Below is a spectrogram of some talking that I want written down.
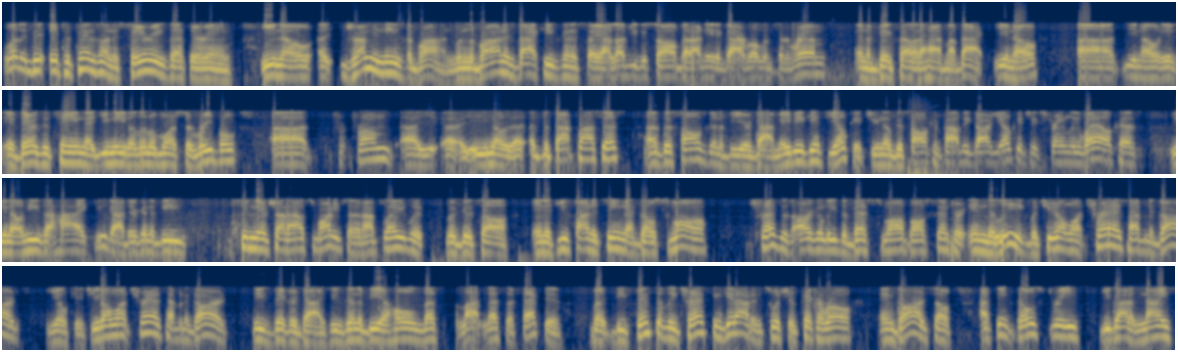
Well, it, it depends on the series that they're in you know, uh, Drummond needs LeBron. When LeBron is back, he's going to say, "I love you, Gasol, but I need a guy rolling to the rim and a big fella to have my back." You know, uh, you know, if, if there's a team that you need a little more cerebral uh, from, uh, uh, you know, the, the thought process, uh, Gasol's going to be your guy. Maybe against Jokic. You know, Gasol can probably guard Jokic extremely well because you know he's a high IQ guy. They're going to be sitting there trying to outsmart each other. I played with with Gasol, and if you find a team that goes small Trez is arguably the best small ball center in the league, but you don't want Trez having to guard Jokic. You don't want Trez having to guard these bigger guys. He's going to be a whole less, lot less effective. But defensively, Trez can get out and switch and pick and roll and guard. So I think those three, you got a nice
